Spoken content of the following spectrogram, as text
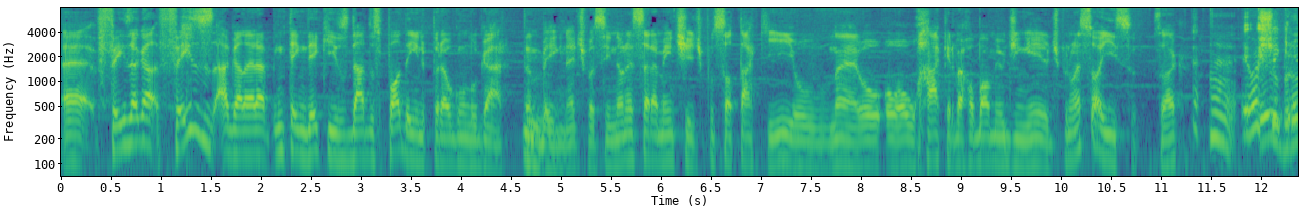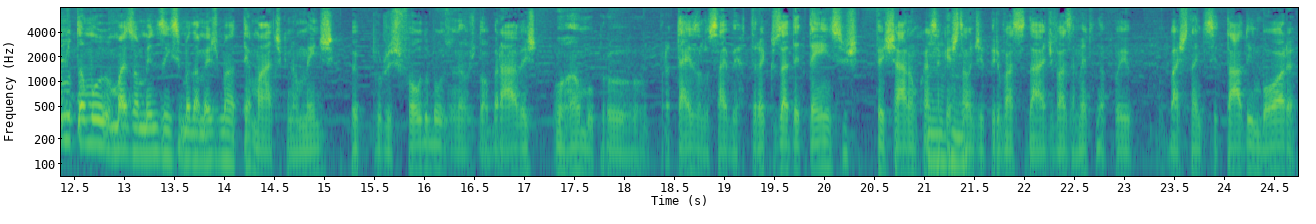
é, fez, a, fez a galera entender que os dados podem ir pra algum lugar também, né? Tipo assim, não necessariamente, tipo, só tá aqui ou, né? Ou, ou, o hacker vai roubar o meu dinheiro. Tipo, não é só isso, saca? É, eu, eu e o Bruno estamos que... mais ou menos em cima da mesma temática, né? O Mendes foi pros foldables, né? Os dobráveis, o Rambo pro, pro Tesla, o Cybertruck, os adetêncios fecharam com essa uhum. questão de privacidade, vazamento, ainda foi bastante citado, embora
